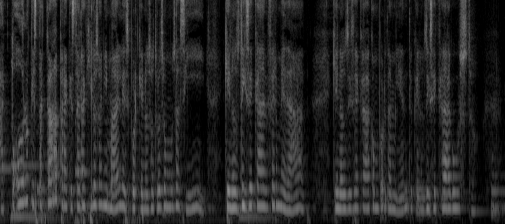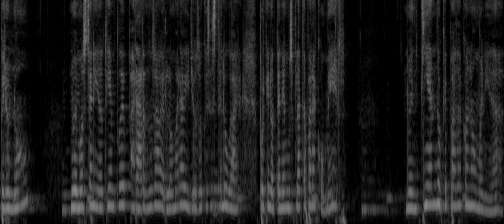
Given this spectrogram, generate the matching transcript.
a, todo lo que está acá, para que están aquí los animales, porque nosotros somos así. ¿Qué nos dice cada enfermedad? ¿Qué nos dice cada comportamiento? ¿Qué nos dice cada gusto? Pero no, no hemos tenido tiempo de pararnos a ver lo maravilloso que es este lugar, porque no tenemos plata para comer. No entiendo qué pasa con la humanidad.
